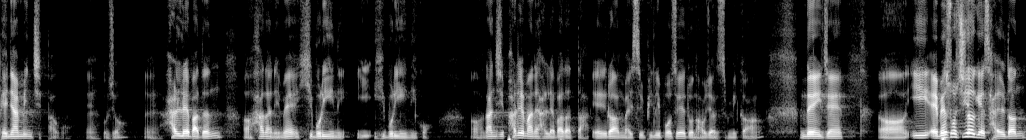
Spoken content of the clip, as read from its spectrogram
베냐민 집하고, 예, 그죠? 예, 할례 받은 어, 하나님의 히브리인 히브리인이고 어, 난지 8일 만에 할례 받았다. 예, 이러한 말씀이 빌립보서에도 나오지 않습니까? 근데 이제 어, 이 에베소 지역에 살던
